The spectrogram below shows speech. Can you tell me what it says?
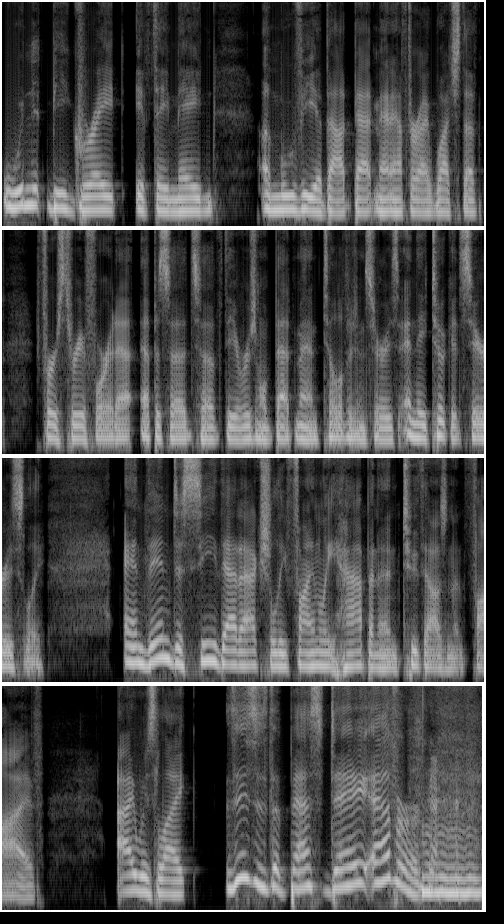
wouldn't it be great if they made a movie about Batman after I watched the first three or four episodes of the original Batman television series and they took it seriously. And then to see that actually finally happen in 2005, I was like, this is the best day ever.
